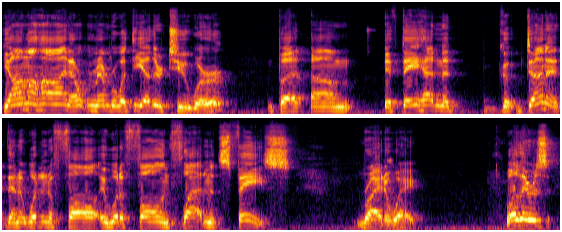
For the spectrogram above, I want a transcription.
Yamaha, and I don't remember what the other two were, but um, if they hadn't done it, then it wouldn't have fall. It would have fallen flat in its face right away. Well, there was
